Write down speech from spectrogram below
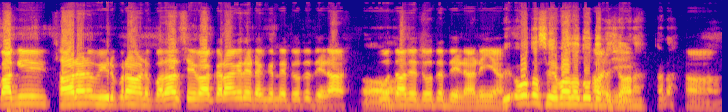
ਬਾਕੀ ਸਾਰਿਆਂ ਨੂੰ ਵੀਰ ਭਰਾਵਾਂ ਨੂੰ ਪਤਾ ਸੇਵਾ ਕਰਾਂਗੇ ਤੇ ਡੰਗਰ ਨੇ ਦੁੱਧ ਦੇਣਾ। ਉਦਾਂ ਦੇ ਦੁੱਧ ਦੇਣਾ ਨਹੀਂ ਆ। ਉਹ ਤਾਂ ਸੇਵਾ ਦਾ ਦੁੱਧ। ਨਿਸ਼ਾਨ ਹੈ ਹੈਨਾ? ਹਾਂ।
